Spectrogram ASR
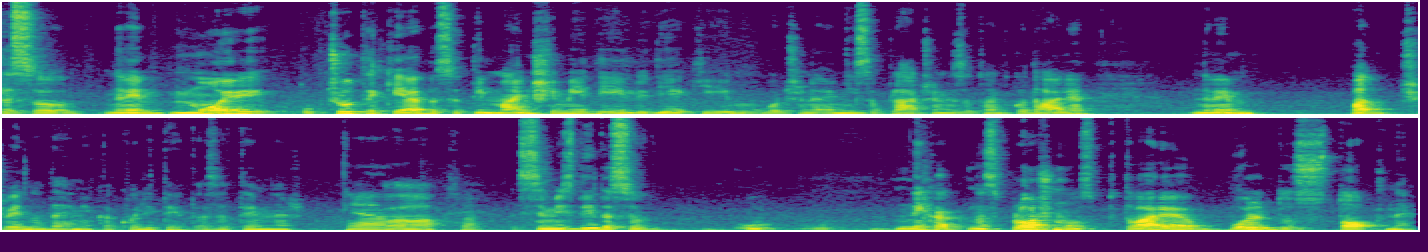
da so, ne vem, moj občutek je, da so ti manjši mediji, ljudje, ki mogoče ne vem, niso plačani za to in tako dalje, ne vem, pa še vedno, da je neka kvaliteta za tem, ne. Ja, so. se mi zdi, da so nekako nasplošno ustvarjajo bolj dostopne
